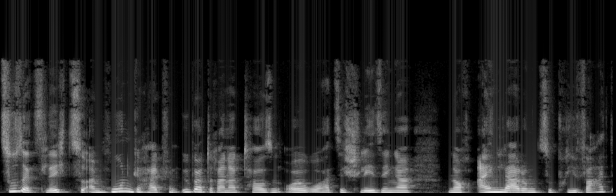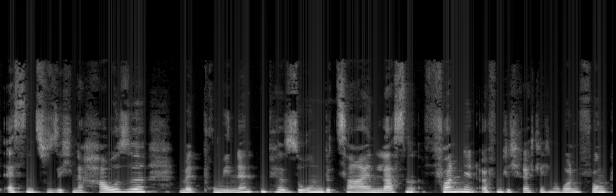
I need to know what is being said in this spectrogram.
Zusätzlich zu einem hohen Gehalt von über 300.000 Euro hat sich Schlesinger noch Einladungen zu Privatessen zu sich nach Hause mit prominenten Personen bezahlen lassen von den öffentlich-rechtlichen Rundfunk,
